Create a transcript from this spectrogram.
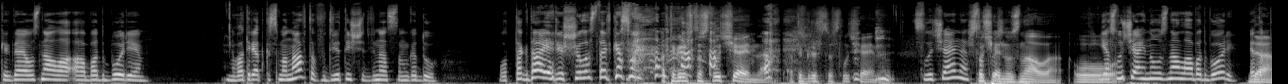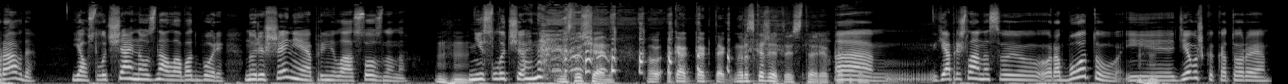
Когда я узнала об отборе в отряд космонавтов в 2012 году. Вот тогда я решила стать космонавтом. А ты говоришь, что случайно. А ты говоришь, что случайно. Случайно? Что Случайно узнала о... Я случайно узнала об отборе. Да. Это правда. Я случайно узнала об отборе. Но решение я приняла осознанно. Мгм. Не случайно. Не случайно. А как, как так? Ну, расскажи эту историю. А, я пришла на свою работу, и девушка, которая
